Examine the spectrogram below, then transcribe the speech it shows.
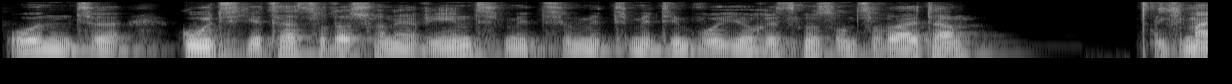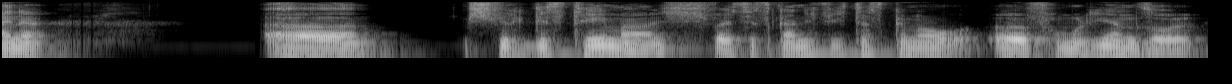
Und äh, gut, jetzt hast du das schon erwähnt mit, mit, mit dem Voyeurismus und so weiter. Ich meine, äh, schwieriges Thema. Ich weiß jetzt gar nicht, wie ich das genau äh, formulieren soll.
